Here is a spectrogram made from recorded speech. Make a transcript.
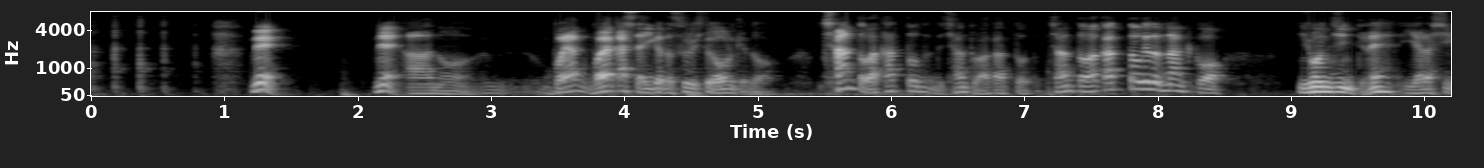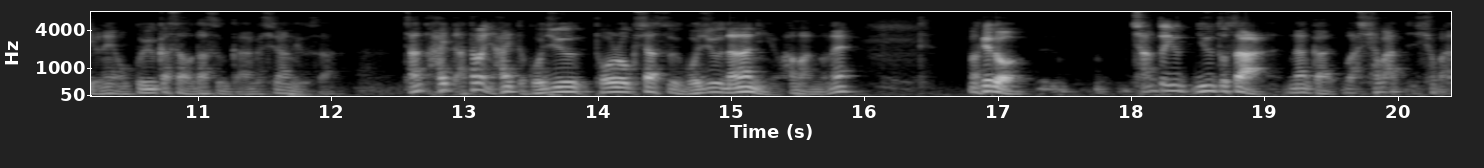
ねえねあの、ぼや、ぼやかした言い方する人がおるけど、ちゃんと分かっとるって、ちゃんと分かっとる。ちゃんと分かっとるけど、なんかこう、日本人ってね、いやらしいよね。奥ゆかさを出すんかなんか知らんけどさ。ちゃんと入って、頭に入った50、登録者数57人よ、ハマンのね。まあけど、ちゃんと言うとさ、なんか、わ、しゃばって、しゃばっ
